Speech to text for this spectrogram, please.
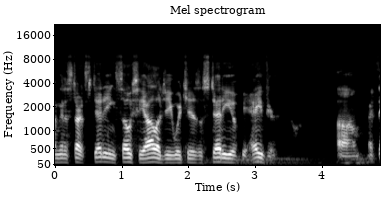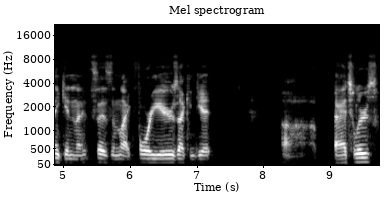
I'm going to start studying sociology, which is a study of behavior. Um, I think in it says in like four years I can get uh, a bachelor's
